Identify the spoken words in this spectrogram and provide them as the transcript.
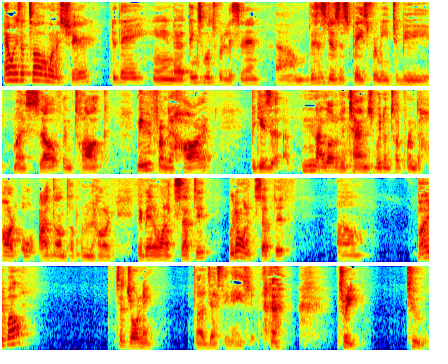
Anyways, that's all I want to share today, and uh, thanks so much for listening. Um, this is just a space for me to be myself and talk, maybe from the heart, because uh, a lot of the times we don't talk from the heart, or I don't talk from the heart. Maybe I don't want to accept it. We don't want to accept it. Um, but well, it's a journey, not a destination. Three, two,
